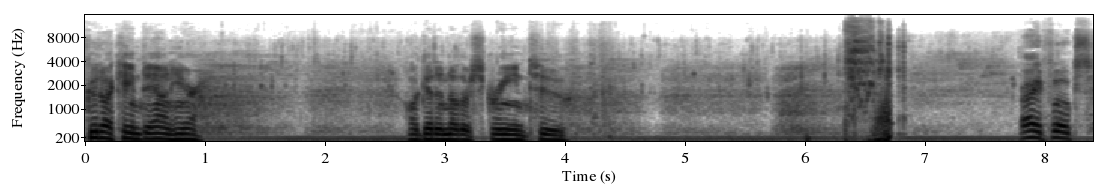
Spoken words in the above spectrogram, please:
Good I came down here. I'll get another screen too. All right, folks.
